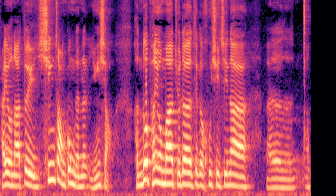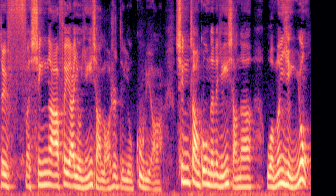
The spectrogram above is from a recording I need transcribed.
还有呢，对心脏功能的影响，很多朋友嘛觉得这个呼吸机呢，呃，对心啊、肺啊有影响，老是有顾虑啊。心脏功能的影响呢，我们引用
